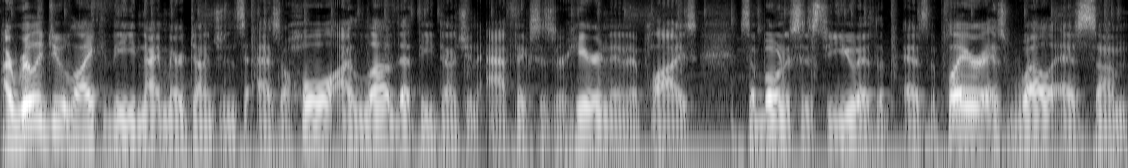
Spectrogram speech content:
I really do like the Nightmare Dungeons as a whole. I love that the dungeon affixes are here and it applies some bonuses to you as the, as the player, as well as some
